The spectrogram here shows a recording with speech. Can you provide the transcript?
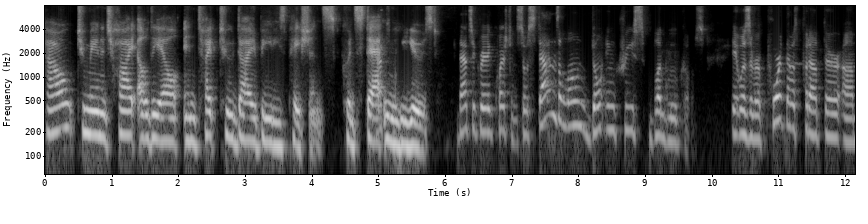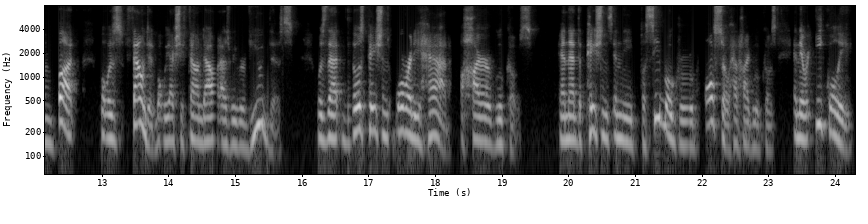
How to manage high LDL in type 2 diabetes patients? Could statin that's, be used? That's a great question. So, statins alone don't increase blood glucose. It was a report that was put out there, um, but what was founded, what we actually found out as we reviewed this, was that those patients already had a higher glucose and that the patients in the placebo group also had high glucose and they were equally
